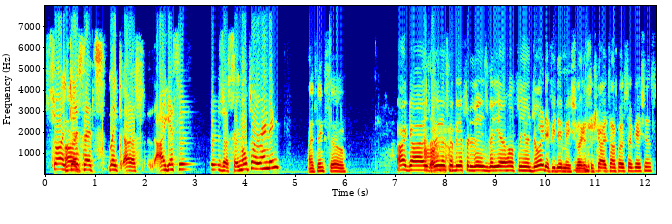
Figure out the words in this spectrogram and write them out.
So I guess that's like uh, I guess there's a single player ending. I think so. Alright guys, I think that's gonna be it for today's video. Hopefully you enjoyed. If you did, make sure to like and subscribe, turn on post notifications.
